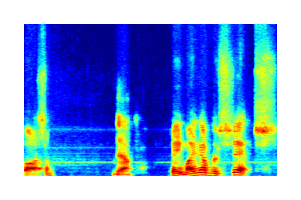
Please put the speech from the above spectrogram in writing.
awesome. Yeah. Okay, my number six.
